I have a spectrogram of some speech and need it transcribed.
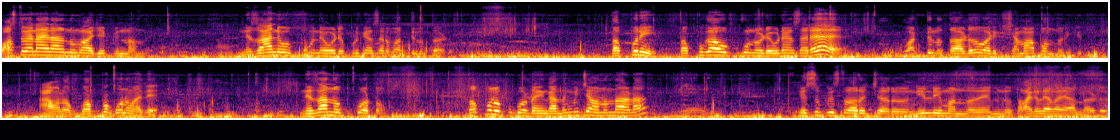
వాస్తవేనాయన నువ్వు మాకు చెప్పిందంది నిజాన్ని ఒప్పుకునేవాడు ఎప్పటికైనా సరే వర్దిలుతాడు తప్పుని తప్పుగా ఒప్పుకున్నాడు ఎవడైనా సరే వర్దిలుతాడు వాడికి క్షమాపణ దొరికింది ఆమెలో గొప్ప గుణం అదే. నిజాన్ని ఒప్పుకోవటం. తప్పును ఒప్పుకోవటం ఇంకా అంతకుమించి ఏమైనా ఉందా ఆడ? యేసుక్రీస్తు వారు వచ్చారు నీళ్ళు ఇమ్మన్నది నువ్వు తాగలేవా అన్నాడు.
